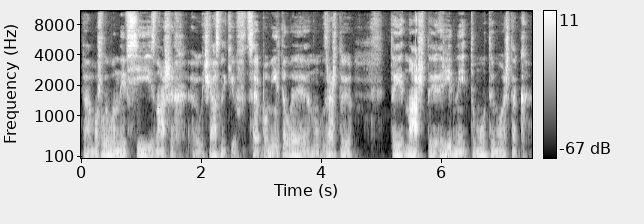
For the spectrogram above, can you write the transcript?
Та, можливо, не всі із наших е, учасників це помітили. Ну, зрештою, ти наш, ти рідний, тому ти можеш так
